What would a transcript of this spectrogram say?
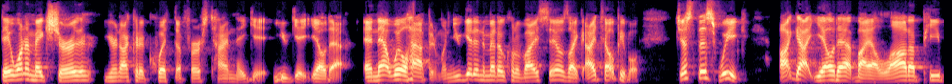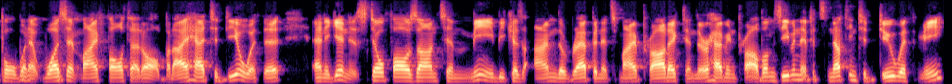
they want to make sure you're not going to quit the first time they get you get yelled at. And that will happen. When you get into medical device sales, like I tell people, just this week, I got yelled at by a lot of people when it wasn't my fault at all, but I had to deal with it. And again, it still falls on to me because I'm the rep and it's my product and they're having problems, even if it's nothing to do with me.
